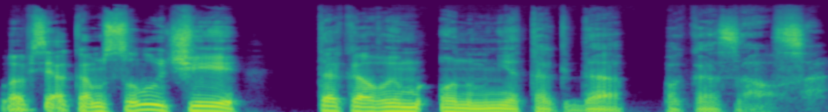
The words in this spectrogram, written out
Во всяком случае, таковым он мне тогда показался.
